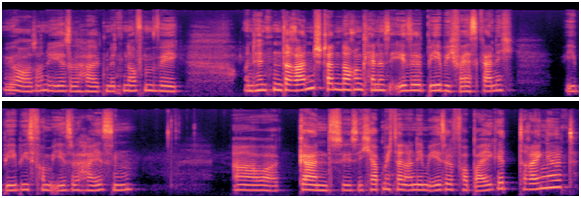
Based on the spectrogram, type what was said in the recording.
ja, so ein Esel halt mitten auf dem Weg. Und hinten dran stand noch ein kleines Eselbaby. Ich weiß gar nicht, wie Babys vom Esel heißen. Aber ganz süß. Ich habe mich dann an dem Esel vorbeigedrängelt,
